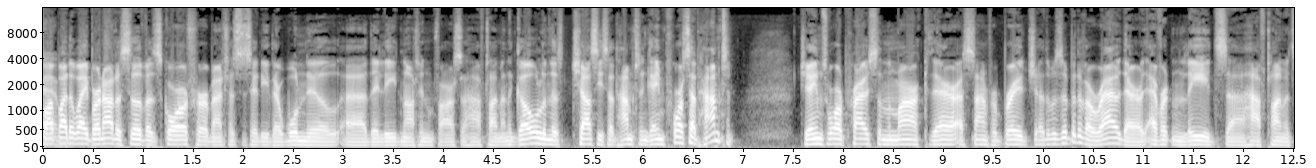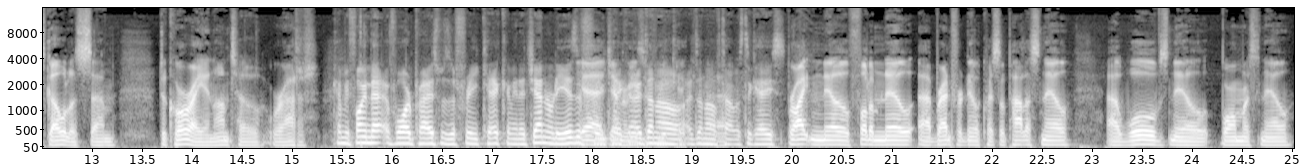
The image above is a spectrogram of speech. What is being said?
by, by the way, Bernardo Silva scored for Manchester City. They're 1 0. Uh, they lead Nottingham Forest at half time. And a goal in the Chelsea Southampton game for Southampton. James Ward Prowse on the mark there at Stamford Bridge. Uh, there was a bit of a row there. Everton leads uh, half time. It's goalless. Um, Doucouré and Anto were at it. can we find out if Ward Prowse was a free kick? I mean, it generally is a Yeah, free kick. I don't know. kick. I don't know if Uh, that was the case. Brighton nil, Fulham nil, uh, Brentford nil, Crystal Palace nil, uh, Wolves nil, Bournemouth nil,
